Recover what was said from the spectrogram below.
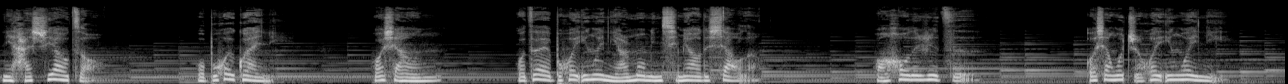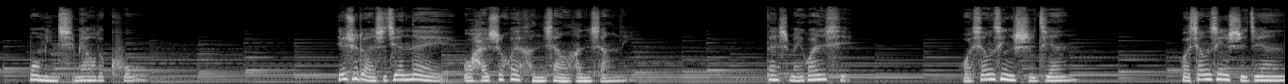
你还是要走，我不会怪你，我想，我再也不会因为你而莫名其妙的笑了。往后的日子，我想我只会因为你莫名其妙的哭。也许短时间内我还是会很想很想你，但是没关系，我相信时间，我相信时间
